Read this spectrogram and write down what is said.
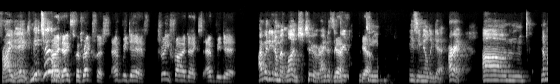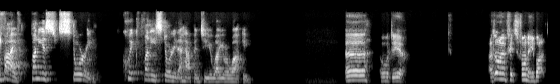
Fried eggs. Me too. Fried eggs for breakfast every day. Three fried eggs every day. I would eat them at lunch too, right? It's a Yeah, great yeah. Easy meal to get. All right. Um, number five, funniest story. Quick funny story that happened to you while you were walking. Uh, oh dear. I don't know if it's funny, but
